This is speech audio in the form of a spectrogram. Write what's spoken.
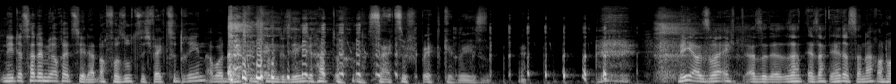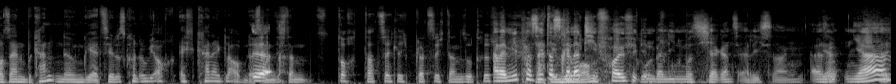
Nee, das hat er mir auch erzählt. Er hat noch versucht, sich wegzudrehen, aber du hast ihn schon gesehen gehabt und es sei zu spät gewesen. nee, also es war echt, also er sagt, er sagt, er hätte das danach auch noch seinen Bekannten irgendwie erzählt. Das konnte irgendwie auch echt keiner glauben, dass Ja. man sich dann doch tatsächlich plötzlich dann so trifft. Aber mir passiert das relativ häufig in Berlin, muss ich ja ganz ehrlich sagen. Also Ja? ja?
